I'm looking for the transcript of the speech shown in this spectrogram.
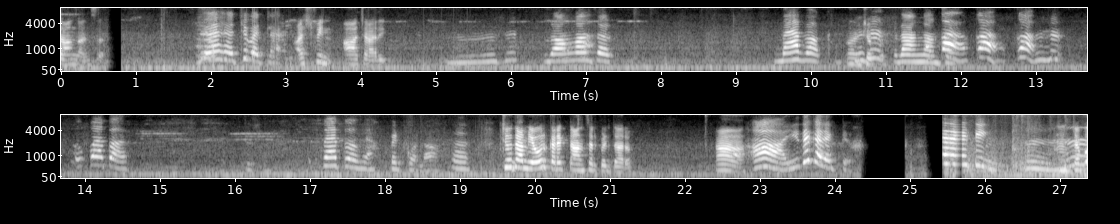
wrong answer. Ashwin Achari. Wrong answer. మ్యాబక్ చెప్పు. రాంగ్ ఆన్సర్ పెట్టుకోవాలా? చూద్దాం ఎవరు కరెక్ట్ ఆన్సర్ పెడతారు. ఆ, ఆ, ఇది కరెక్ట్. చెప్పు.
